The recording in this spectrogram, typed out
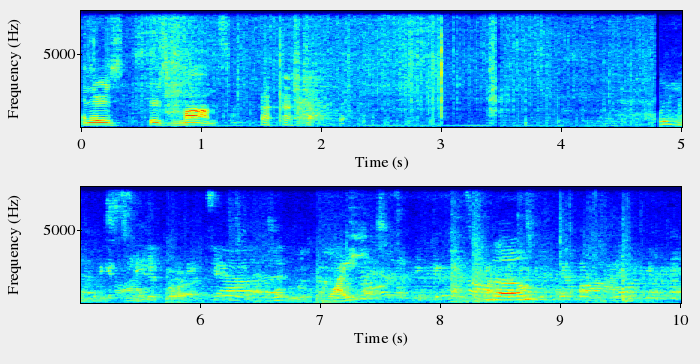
And there's there's moms. White? No.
